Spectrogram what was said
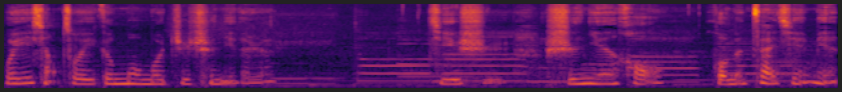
我也想做一个默默支持你的人。即使十年后我们再见面，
